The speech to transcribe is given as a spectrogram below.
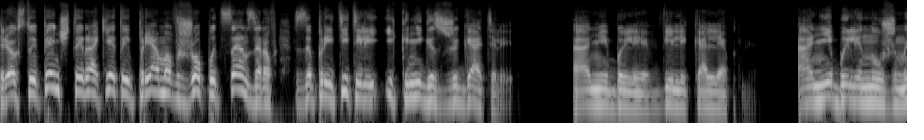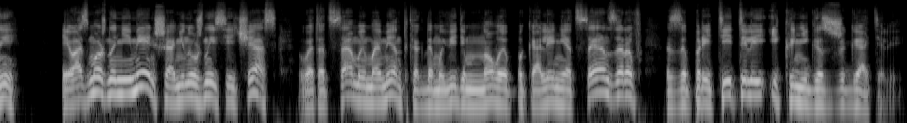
трехступенчатой ракетой прямо в жопы цензоров, запретителей и книгосжигателей. Они были великолепны. Они были нужны. И, возможно, не меньше они нужны сейчас, в этот самый момент, когда мы видим новое поколение цензоров, запретителей и книгосжигателей.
